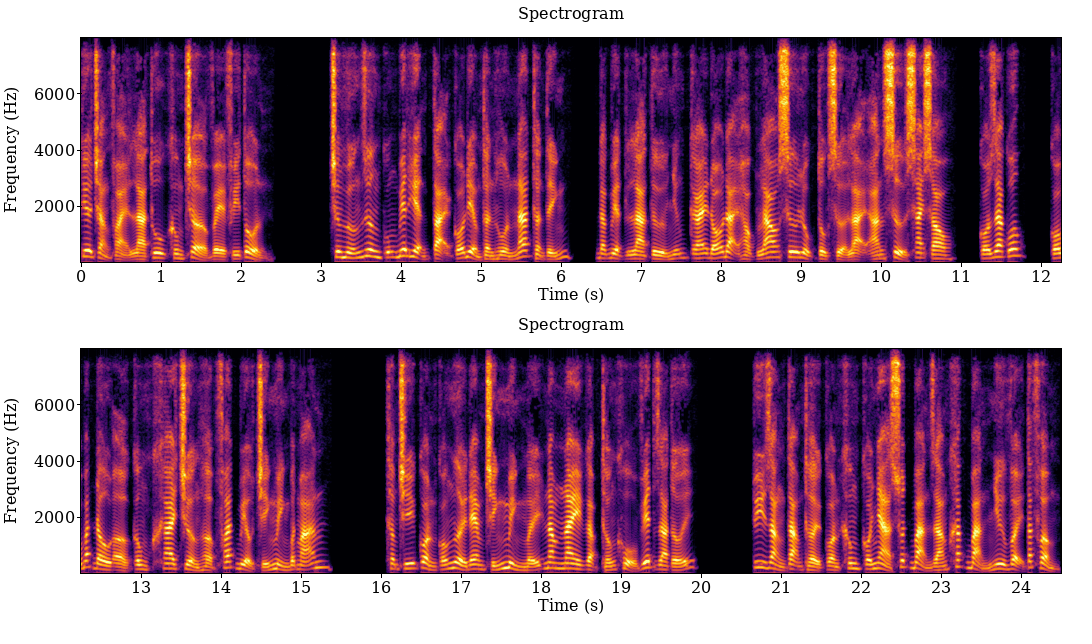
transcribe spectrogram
kia chẳng phải là thu không trở về phí tổn. Trương Hướng Dương cũng biết hiện tại có điểm thần hồn nát thần tính, đặc biệt là từ những cái đó đại học lao sư lục tục sửa lại án xử sai sau, có gia quốc, có bắt đầu ở công khai trường hợp phát biểu chính mình bất mãn. Thậm chí còn có người đem chính mình mấy năm nay gặp thống khổ viết ra tới. Tuy rằng tạm thời còn không có nhà xuất bản dám khắc bản như vậy tác phẩm,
